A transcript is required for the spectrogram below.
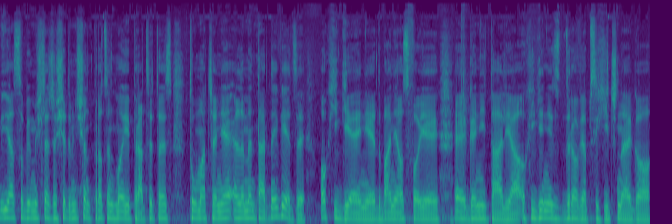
Ja sobie myślę, że 70% mojej pracy to jest tłumaczenie elementarnej wiedzy o higienie, dbania o swoje e, genitalia, o higienie zdrowia psychicznego.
